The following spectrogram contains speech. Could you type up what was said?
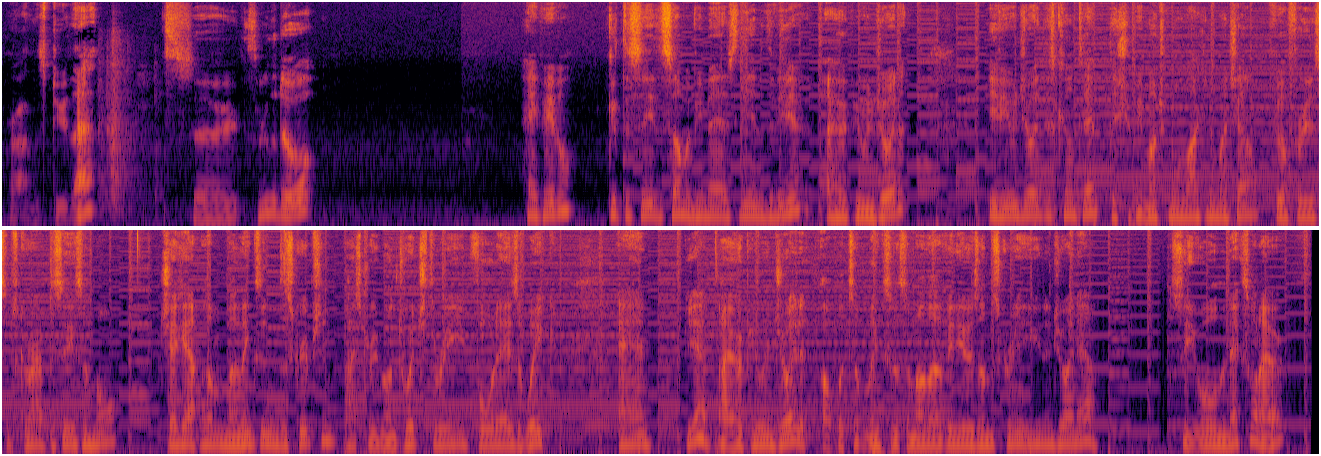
Right, let's do that. So, through the door. Hey people, good to see that some of you made it to the end of the video. I hope you enjoyed it. If you enjoyed this content, there should be much more like it on my channel. Feel free to subscribe to see some more. Check out some of my links in the description. I stream on Twitch three, four days a week. And yeah, I hope you enjoyed it. I'll put some links for some other videos on the screen that you can enjoy now. See you all in the next one, I hope.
